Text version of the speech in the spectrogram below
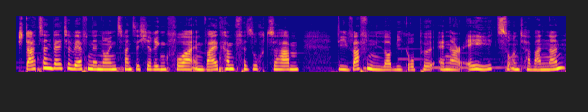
Staatsanwälte werfen der 29-Jährigen vor, im Wahlkampf versucht zu haben, die Waffenlobbygruppe NRA zu unterwandern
